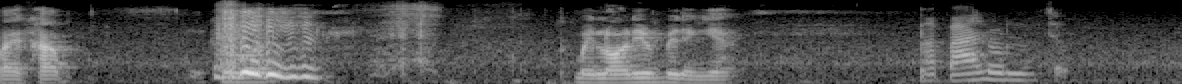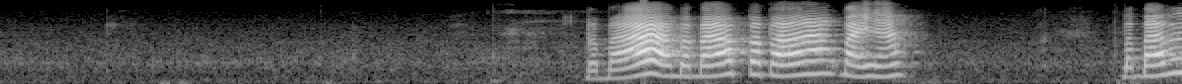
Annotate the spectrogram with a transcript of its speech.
ไปครับทำไมล้อนี่มันเป็นอย่างเงี้ยป๊าป๊าลงจบป๊าป๊าป๊าป๊าป๊าป๊าไปนะป๊าป๊าไม่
